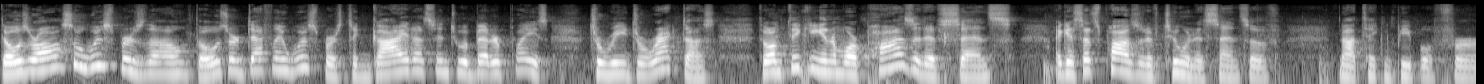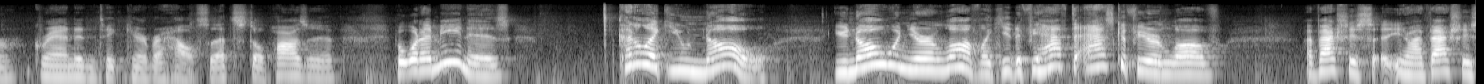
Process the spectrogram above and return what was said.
Those are also whispers though. Those are definitely whispers to guide us into a better place to redirect us. Though i'm thinking in a more positive sense i guess that's positive too in a sense of not taking people for granted and taking care of our health so that's still positive. But what i mean is kind of like you know you know when you're in love. Like if you have to ask if you're in love i've actually you know i've actually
